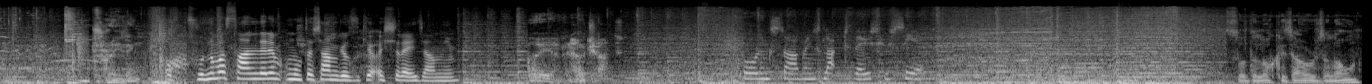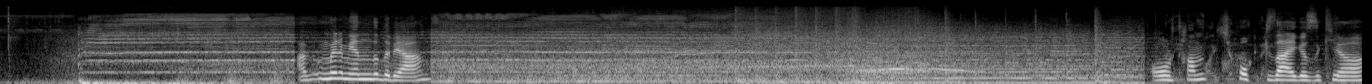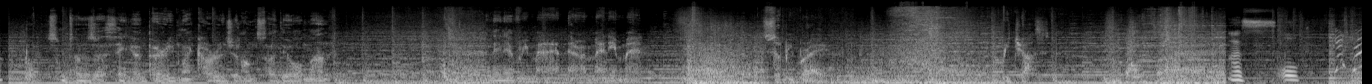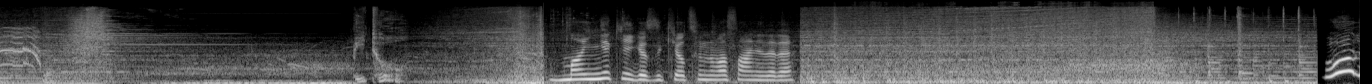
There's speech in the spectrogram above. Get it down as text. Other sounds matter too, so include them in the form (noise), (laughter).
Training. O turnuva sahneleri muhteşem gözüküyor. Aşırı heyecanlıyım. I have no chance. Falling star brings luck to those who see it. The luck is ours alone? Abi umarım yanındadır ya. Ortam çok güzel gözüküyor. Sometimes I think I buried my courage alongside the old man. And in every man, there are many men. So be brave. Be just. Of, of. Tall. Manyak iyi gözüküyor turnuva sahneleri.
